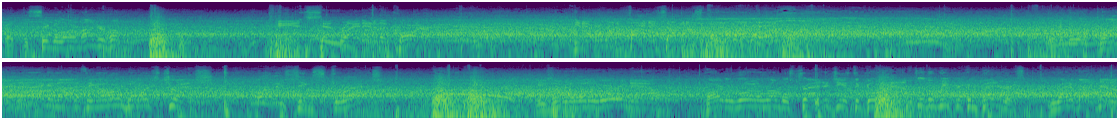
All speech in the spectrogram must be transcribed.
Got the single arm underhook. And set right into the corner. You never want to find a spotlight. stretch. He's looking a little weary now. Part of Royal Rumble strategy is to go after the weaker competitors. And right about now,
